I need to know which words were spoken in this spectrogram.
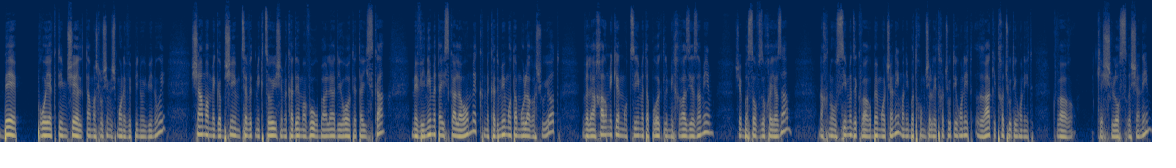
בפרויקטים של תמ"א 38 ופינוי-בינוי. שם מגבשים צוות מקצועי שמקדם עבור בעלי הדירות את העסקה. מבינים את העסקה לעומק, מקדמים אותה מול הרשויות, ולאחר מכן מוציאים את הפרויקט למכרז יזמים, שבסוף זוכה יזם. אנחנו עושים את זה כבר הרבה מאוד שנים. אני בתחום של התחדשות עירונית, רק התחדשות עירונית, כבר כ-13 שנים,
